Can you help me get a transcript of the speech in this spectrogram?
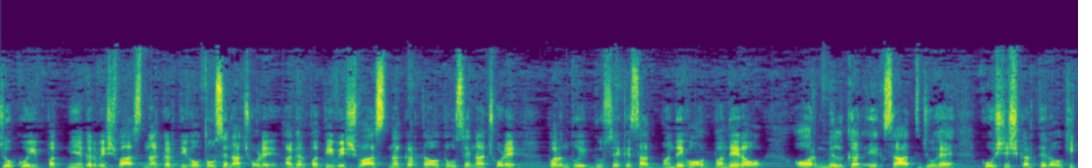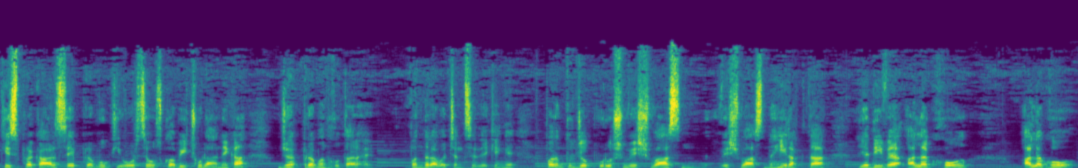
जो कोई पत्नी अगर विश्वास ना करती हो तो उसे ना छोड़े। अगर पति विश्वास ना करता हो तो उसे ना छोड़े। परंतु एक दूसरे के साथ बंधे हो, बंधे रहो और मिलकर एक साथ जो है कोशिश करते रहो कि किस प्रकार से प्रभु की ओर से उसको अभी छुड़ाने का जो है प्रबंध होता रहे। पंद्रह वचन से देखेंगे। परंतु जो पुरुष विश्वास विश्वास नहीं रखता, यदि वह अलग हो अलग हो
